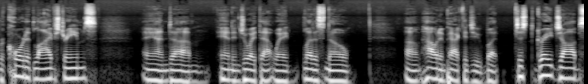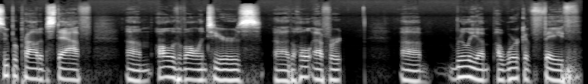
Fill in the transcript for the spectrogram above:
recorded live streams and um, and enjoy it that way. Let us know um, how it impacted you. But just great job. Super proud of staff, um, all of the volunteers, uh, the whole effort. Uh, really a, a work of faith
